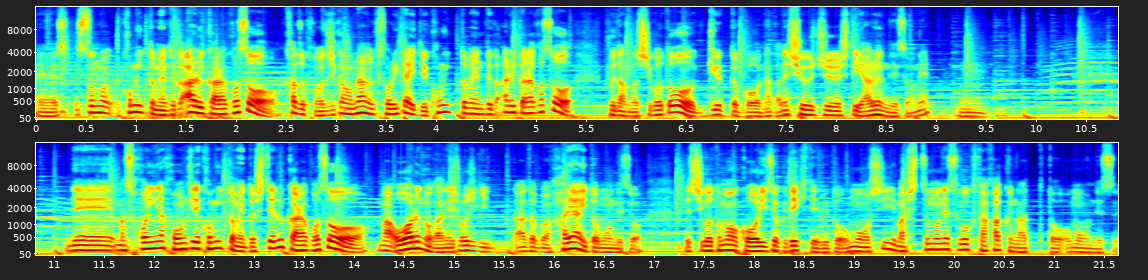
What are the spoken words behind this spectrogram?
えー、そのコミットメントがあるからこそ家族の時間を長く取りたいというコミットメントがあるからこそ普段の仕事をギュッとこうなんかね集中してやるんですよね。うん、で、まあ、そこにね本気でコミットメントしてるからこそ、まあ、終わるのがね正直あ多分早いと思うんですよ。で仕事も効率よくできていると思うし、まあ、質もね、すごく高くなったと思うんです。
